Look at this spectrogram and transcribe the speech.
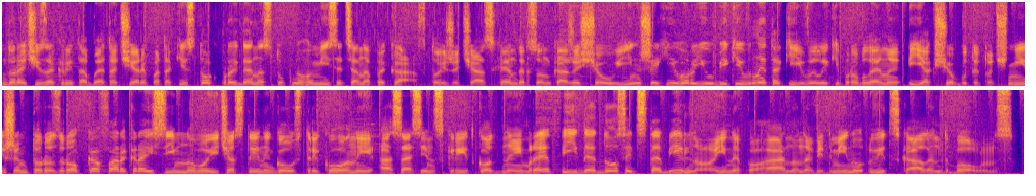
До речі, закрита бета черепа та кісток пройде наступного місяця на ПК. В той же час Хендерсон каже, що у інших ігор Юбіків не такі великі проблеми. Якщо бути точнішим, то розробка Far Cry 7 нової частини Ghost Recon і Assassin's Creed Codename Red йде досить стабільно і непогано, на відміну від Skull and Bones.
